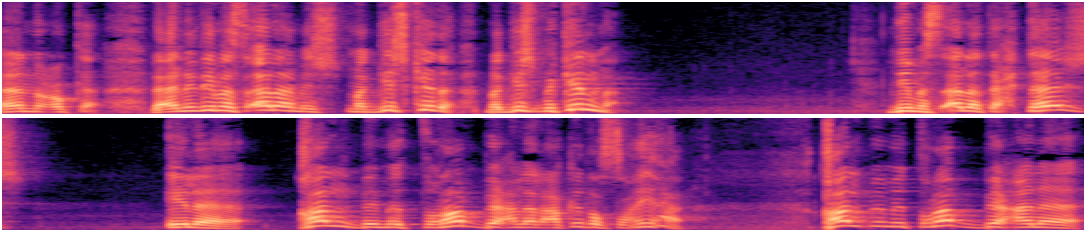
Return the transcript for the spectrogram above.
أن عكا لأن دي مسألة مش ما تجيش كده ما تجيش بكلمة. دي مسألة تحتاج إلى قلب متربي على العقيدة الصحيحة. قلب متربي على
